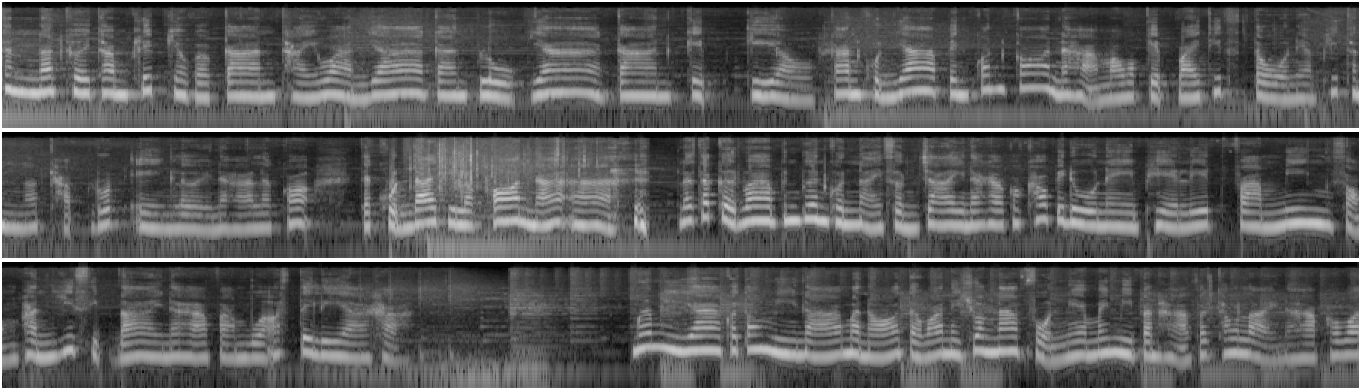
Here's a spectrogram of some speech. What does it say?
ธนัทเคยทำคลิปเกี่ยวกับการไถหว่านหญ้า การปลูกหญ้า การเก็บเกี่ยว การขนหญ้าเป็นก้อนๆนะคะมาเก็บไว้ที่สโตเนี่ยพี่ธนัทขับรถเองเลยนะคะ แล้วก็แต่ขนได้ทีละก้อนนะอ่าแล้วถ้าเกิดว่าเพื่อนๆ คนไหนสนใจนะคะ ก็เข้าไปดูในเพล y ิ s t Farming 2020 ได้นะคะฟาร์มวัวออสเตรเลียค่ะ เมื่อมีหญ้าก็ต้องมีน้ำมาเนาะแต่ว่าในช่วงหน้าฝนเนี่ยไม่มีปัญหาสักเท่าไหร่นะคะ เพราะว่า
